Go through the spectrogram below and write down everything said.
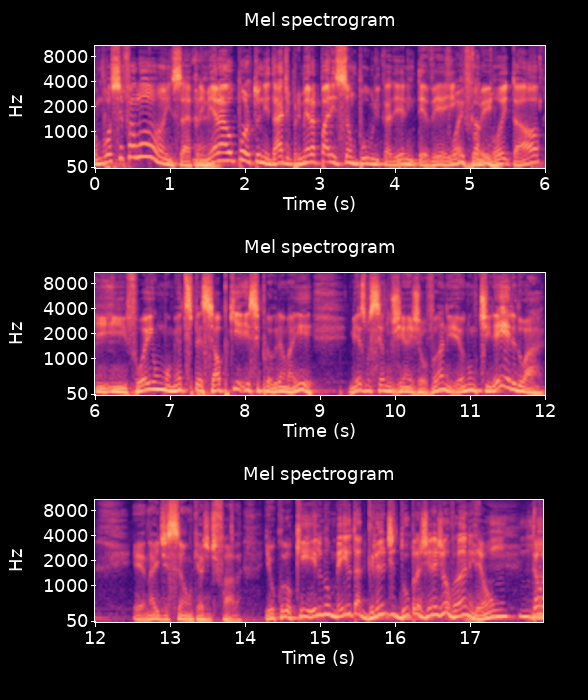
como você falou, isso, é a primeira oportunidade, a primeira aparição pública dele em TV aí, Foi, foi. e tal. E, e foi um momento especial, porque esse programa aí, mesmo sendo Jean Giovanni, eu não tirei ele do ar. é, na edição que a gente fala. Eu coloquei ele no meio da grande dupla e Giovanni. Deu um. Então,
